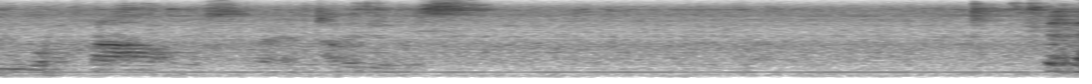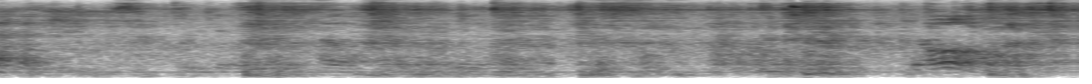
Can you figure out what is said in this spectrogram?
You were falls, I'm gonna do no.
